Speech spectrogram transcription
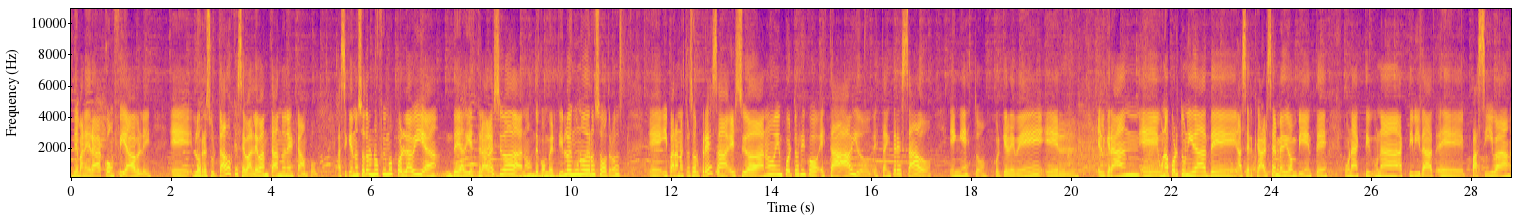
de manera confiable eh, los resultados que se van levantando en el campo. Así que nosotros nos fuimos por la vía de adiestrar al ciudadano, de convertirlo en uno de nosotros. Eh, y para nuestra sorpresa, el ciudadano en Puerto Rico está ávido, está interesado en esto, porque le ve el, gran, eh, una oportunidad de acercarse al medio ambiente, una, una actividad eh, pasiva,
